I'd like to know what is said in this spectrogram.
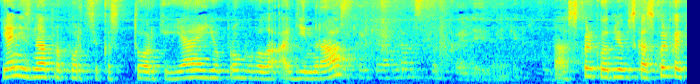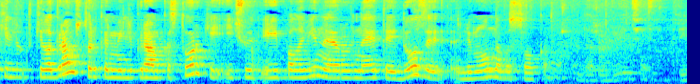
я не знаю пропорции касторки. Я ее пробовала один раз. Сколько килограмм, столько а сколько, вот мне подсказать, сколько килограмм, столько миллиграмм касторки и, чуть, и половина ровно этой дозы лимонного сока. Можно даже две части, три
